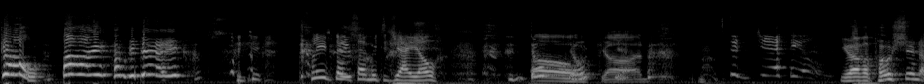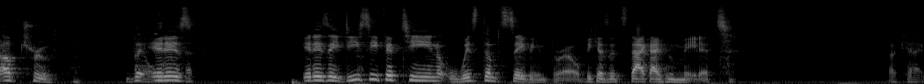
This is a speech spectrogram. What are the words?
go, bye, have a good day. Please don't send me to jail. Don't, oh don't. yeah. God. To jail! You have a potion of truth. The, I it want is. that. It is a DC 15 Wisdom saving throw because it's that guy who made it. Okay.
